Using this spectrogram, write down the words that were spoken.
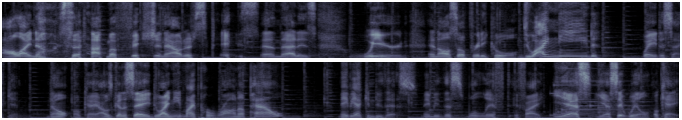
All I know is that I'm a fish in outer space, and that is weird and also pretty cool. Do I need. Wait a second. No, okay. I was gonna say, do I need my piranha pal? Maybe I can do this. Maybe this will lift if I... Yes, yes it will. Okay,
